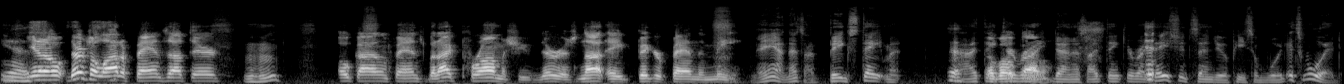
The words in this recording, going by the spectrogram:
yes. You know, there's a lot of fans out there, Mm-hmm. Oak Island fans, but I promise you, there is not a bigger fan than me. Man, that's a big statement. Yeah. I think Of you're right, Island. Dennis. I think you're right. It- they should send you a piece of wood. It's wood.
